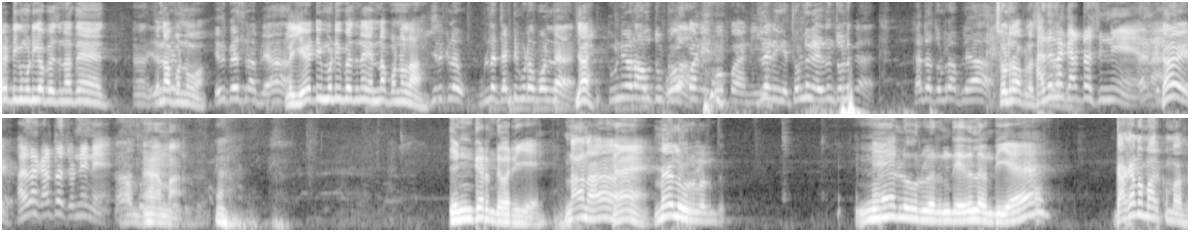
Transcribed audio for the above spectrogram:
ஏட்டிக்கு முடிக்க பேசினாதே என்ன பண்ணுவோம்? எது பேசுறாப்லையா? இல்ல ஏட்டி முடிக்க பேசினா என்ன பண்ணலாம்? இருக்கிற உள்ள சட்டி கூட போடல. ஏய். துணியோட அவுத்து நீ. இல்ல நீங்க சொல்லுங்க எதுவும் சொல்லுங்க. கரெக்டா சொல்றாப்லையா? சொல்றாப்ல அதெல்லாம் கரெக்டா சொன்னேன் டேய். அதெல்லாம் கரெக்டா சொன்னேனே ஆமா. எங்க இருந்து வரியே நானா. மேலூர்ல இருந்து. மேலூர்ல இருந்து எதுல வந்திய? ககன மார்க்கமாக.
